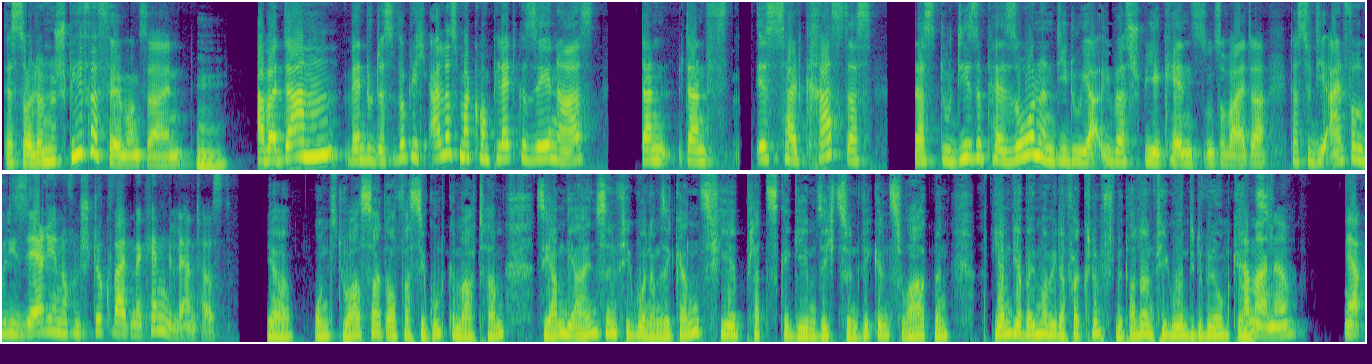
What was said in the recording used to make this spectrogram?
das soll doch eine Spielverfilmung sein. Mhm. Aber dann, wenn du das wirklich alles mal komplett gesehen hast, dann, dann ist es halt krass, dass, dass du diese Personen, die du ja übers Spiel kennst und so weiter, dass du die einfach über die Serie noch ein Stück weit mehr kennengelernt hast. Ja, und du hast halt auch, was sie gut gemacht haben. Sie haben die einzelnen Figuren, haben sie ganz viel Platz gegeben, sich zu entwickeln, zu atmen. Die haben die aber immer wieder verknüpft mit anderen Figuren, die du wiederum kennst. Hammer, ne? Ja.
